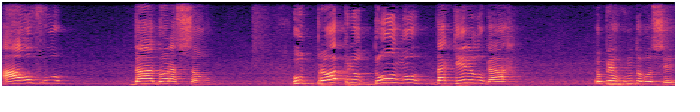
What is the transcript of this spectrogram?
alvo da adoração, o próprio dono daquele lugar. Eu pergunto a você:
